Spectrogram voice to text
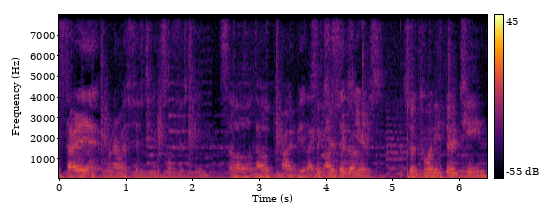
started it when I was 15 so 15 so that would probably be like Six about years six ago? years. So 2013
